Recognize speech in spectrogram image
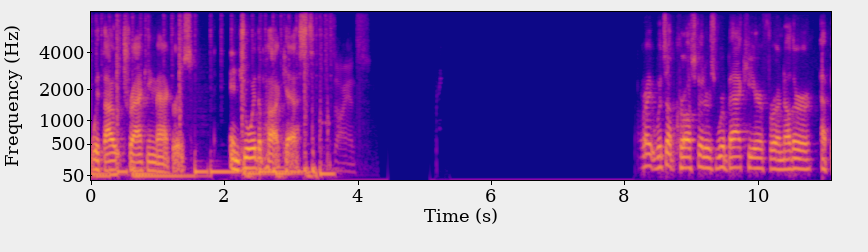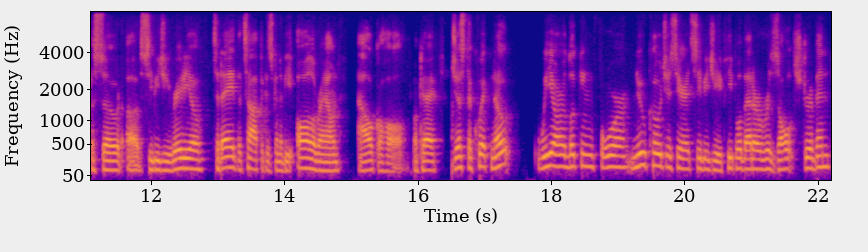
without tracking macros. Enjoy the podcast. All right, what's up, CrossFitters? We're back here for another episode of CBG Radio. Today, the topic is going to be all around alcohol. Okay, just a quick note we are looking for new coaches here at CBG, people that are results driven,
